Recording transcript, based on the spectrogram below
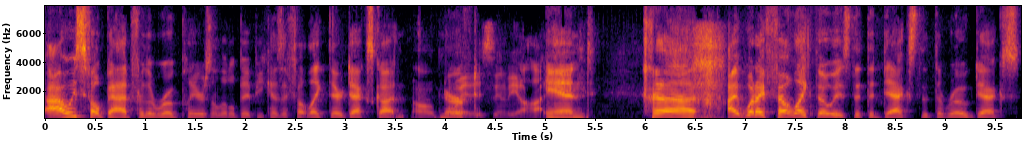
I always felt bad for the rogue players a little bit because I felt like their decks got oh nerfed is gonna be a hot and uh, I what I felt like though is that the decks that the rogue decks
